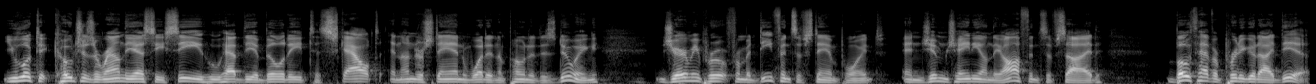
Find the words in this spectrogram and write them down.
you looked at coaches around the SEC who have the ability to scout and understand what an opponent is doing, Jeremy Pruitt from a defensive standpoint and Jim Chaney on the offensive side both have a pretty good idea.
